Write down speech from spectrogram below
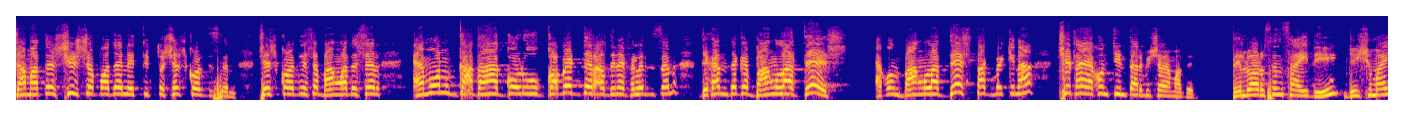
জামাতের শীর্ষ পর্যায়ে নেতৃত্ব শেষ করে দিচ্ছেন শেষ করে দিয়েছে বাংলাদেশের এমন গাধা, গরু, গবেটদের অধীনে ফেলে দিচ্ছেন যেখান থেকে বাংলাদেশ, এখন বাংলাদেশ থাকবে কিনা, সেটাই এখন চিন্তার বিষয় আমাদের। দেলোয়ার হোসেন সাইদি যে সময়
